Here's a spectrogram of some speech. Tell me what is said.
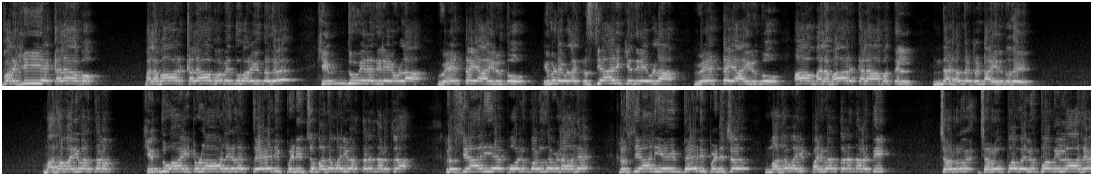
വർഗീയ കലാപം മലബാർ കലാപം എന്ന് പറയുന്നത് ഹിന്ദുവിനെതിരെയുള്ള വേട്ടയായിരുന്നു. ഇവിടെയുള്ള ക്രിസ്ത്യാനിക്കെതിരെയുള്ള വേട്ടയായിരുന്നു ആ മലബാർ കലാപത്തിൽ നടന്നിട്ടുണ്ടായിരുന്നത്. മതപരിവർത്തനം ഹിന്ദു ആയിട്ടുള്ള ആളുകളെ തേടി തേടിപ്പിടിച്ച് മതപരിവർത്തനം നടത്തുക ക്രിസ്ത്യാനിയെ പോലും വെറുതെ വിടാതെ ക്രിസ്ത്യാനിയെയും തേടിപ്പിടിച്ച് മതപരി പരിവർത്തനം നടത്തി. ചെറു ചെറുപ്പ വലുപ്പമില്ലാതെ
